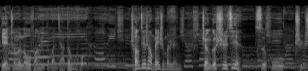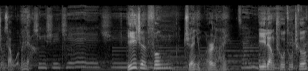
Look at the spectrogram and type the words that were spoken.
变成了楼房里的万家灯火。长街上没什么人，整个世界似乎只剩下我们俩。一阵风卷涌而来，一辆出租车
